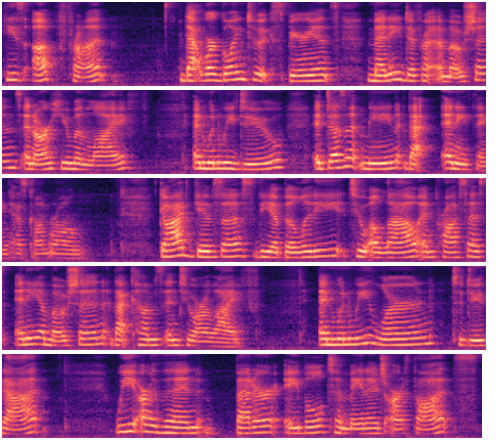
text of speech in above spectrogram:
He's upfront that we're going to experience many different emotions in our human life. And when we do, it doesn't mean that anything has gone wrong. God gives us the ability to allow and process any emotion that comes into our life. And when we learn to do that, we are then better able to manage our thoughts,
